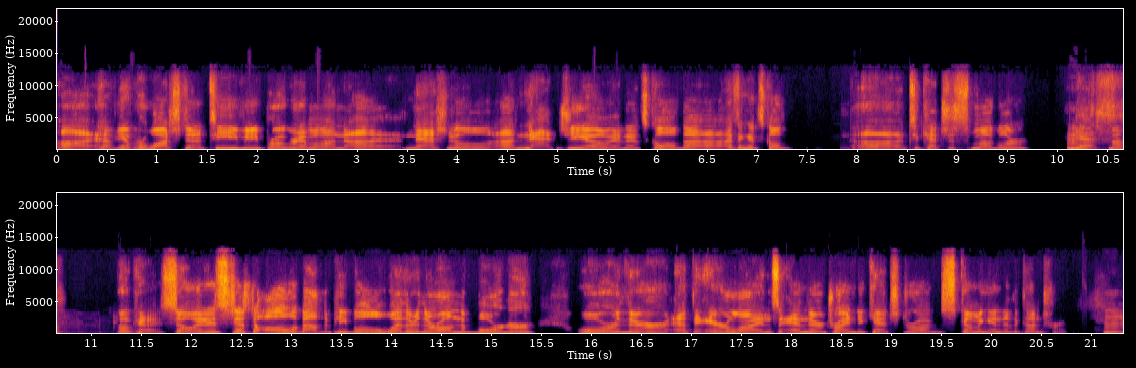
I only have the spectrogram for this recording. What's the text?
Uh, have you ever watched a TV program on uh, national uh, Nat Geo, and it's called uh, I think it's called uh, To Catch a Smuggler. Hmm, Yes. No. Okay, so it is just all about the people, whether they're on the border or they're at the airlines and they're trying to catch drugs coming into the country. Hmm.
